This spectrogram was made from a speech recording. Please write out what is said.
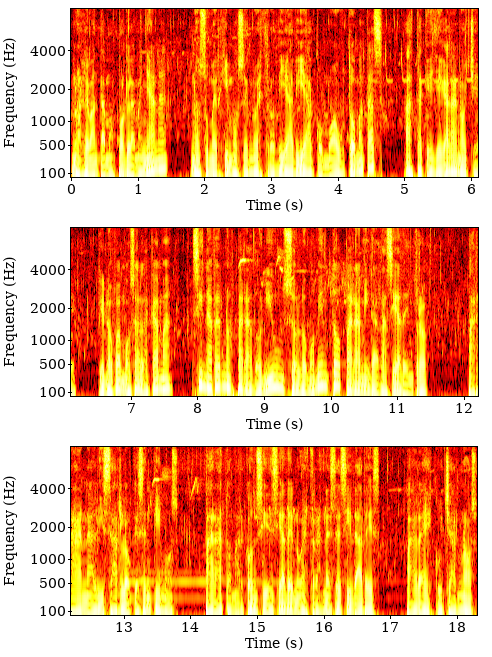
Nos levantamos por la mañana nos sumergimos en nuestro día a día como autómatas hasta que llega la noche, que nos vamos a la cama sin habernos parado ni un solo momento para mirar hacia adentro, para analizar lo que sentimos, para tomar conciencia de nuestras necesidades, para escucharnos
